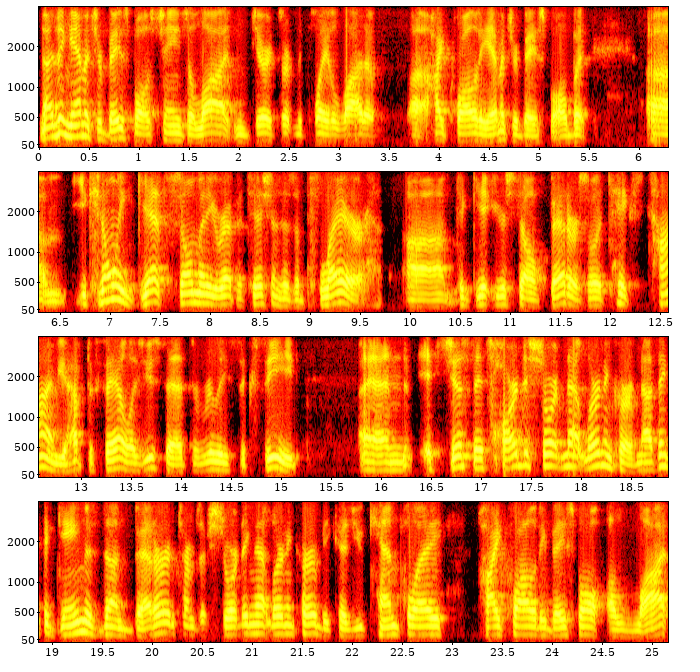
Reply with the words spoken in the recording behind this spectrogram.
Now, I think amateur baseball has changed a lot, and Jared certainly played a lot of uh, high quality amateur baseball, but um, you can only get so many repetitions as a player um, to get yourself better. So it takes time. You have to fail, as you said, to really succeed. And it's just it's hard to shorten that learning curve. Now I think the game has done better in terms of shortening that learning curve because you can play high quality baseball a lot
